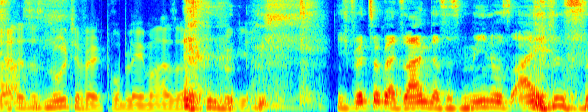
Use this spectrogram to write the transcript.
Ja, das ist nullte Weltprobleme, also wirklich. Ich würde sogar sagen, das ist minus 1.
